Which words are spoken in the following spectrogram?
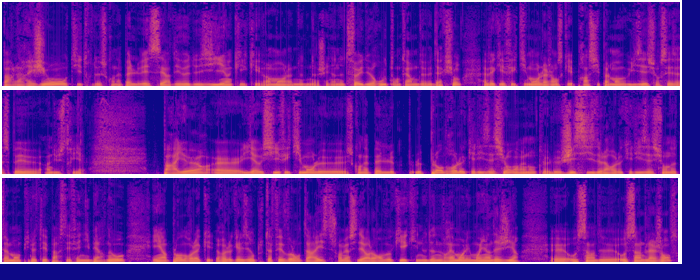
par la région au titre de ce qu'on appelle le SRDE2I, hein, qui, est, qui, est, vraiment notre, notre feuille de route en termes d'action, avec effectivement l'agence qui est principalement mobilisée sur ces aspects industriels. Par ailleurs, euh, il y a aussi effectivement ce qu'on appelle le, plan de relocalisation, hein, donc le, G6 de la relocalisation, notamment piloté par Stéphanie Bernot, et un plan de relocalisation tout à fait volontariste. Je remercie d'ailleurs Laurent Wauquiez qui nous donne vraiment les moyens d'agir euh, au sein de, au sein de l'agence,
